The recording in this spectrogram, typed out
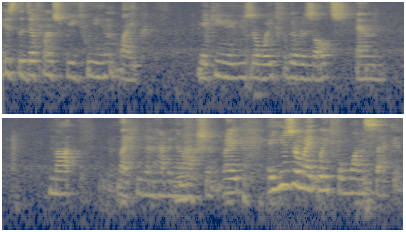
is the difference between, like, making a user wait for the results and not, like, even having an option, right? A user might wait for one second,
